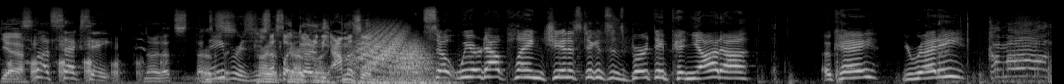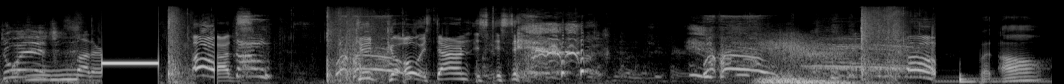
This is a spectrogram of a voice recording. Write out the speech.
Yeah. It's not sexy. No, that's that's, Neighbor is kind that's like going to the terrifying. Amazon. So we are now playing Janice Dickinson's birthday pinata. Okay? You ready? Come on, do it! Mother. Oh, that's, good God. Oh, it's down. It's, it's oh. But I'll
